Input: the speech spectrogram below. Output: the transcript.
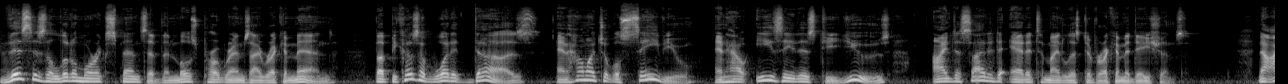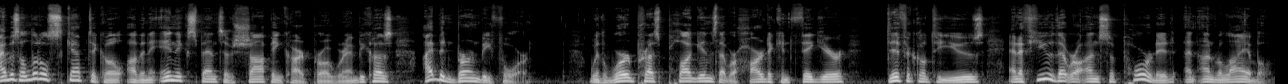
This is a little more expensive than most programs I recommend, but because of what it does and how much it will save you and how easy it is to use, I decided to add it to my list of recommendations. Now, I was a little skeptical of an inexpensive shopping cart program because I've been burned before with WordPress plugins that were hard to configure, difficult to use, and a few that were unsupported and unreliable.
